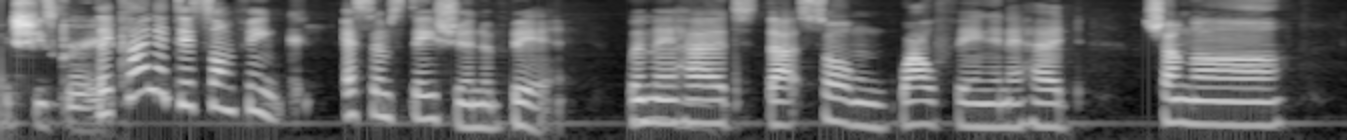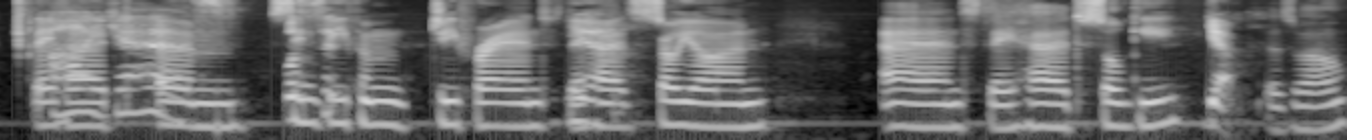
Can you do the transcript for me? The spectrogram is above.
Like she's great. they kind of did something SM Station a bit when Mm. they had that song Wow Thing and they had Chungha. They Ah, had yes. um, SinB from G Friend. They Yeah. had Soyeon, and they had Seulgi. yeah. as well.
